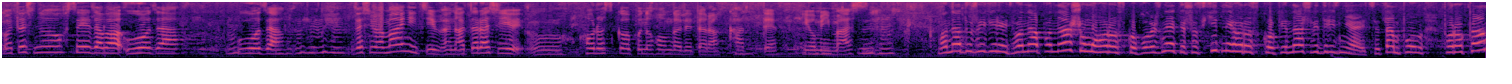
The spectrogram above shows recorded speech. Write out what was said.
私の星座は魚座。魚座。私は毎日あの新しい、うん、ホロスコープの本が出たら買って読みます。 Вона дуже вірить. Вона по нашому гороскопу. Ви ж знаєте, що східний гороскоп і наш відрізняється. Там по, по рокам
